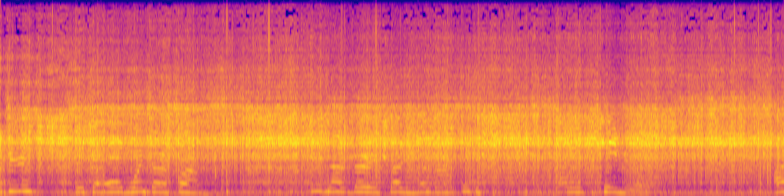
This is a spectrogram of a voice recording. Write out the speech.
experience which I had once on a farm. It was not a very exciting one, but I think it's got entertainment. I,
